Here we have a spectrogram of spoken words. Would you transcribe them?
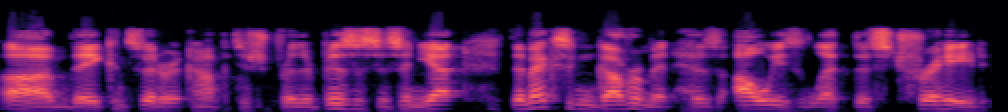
Um, they consider it competition for their businesses. And yet, the Mexican government has always let this trade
